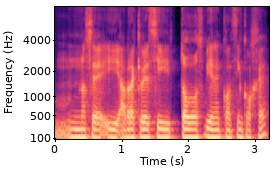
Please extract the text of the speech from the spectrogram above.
no sé, y habrá que ver si todos vienen con 5G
